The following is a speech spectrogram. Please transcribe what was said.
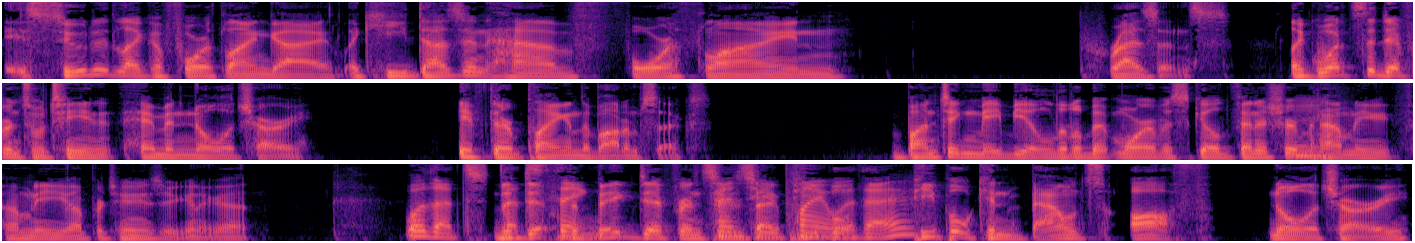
is suited like a fourth line guy. Like he doesn't have fourth line presence. Like what's the difference between him and Noel Acciari if they're playing in the bottom six? Bunting may be a little bit more of a skilled finisher, but how many how many opportunities are you going to get? Well, that's The, di- the big difference Depends is that people, with, eh? people can bounce off Noel Acciari.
